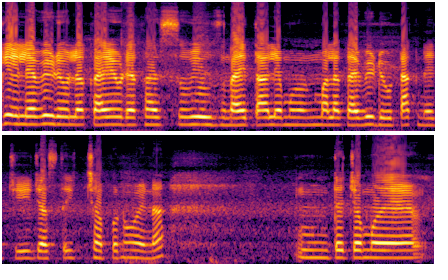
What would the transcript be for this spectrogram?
गेल्या व्हिडिओला काय एवढ्या खास व्ह्यूज नाहीत आल्या म्हणून मला काय व्हिडिओ टाकण्याची जास्त इच्छा पण होईना. त्याच्यामुळे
